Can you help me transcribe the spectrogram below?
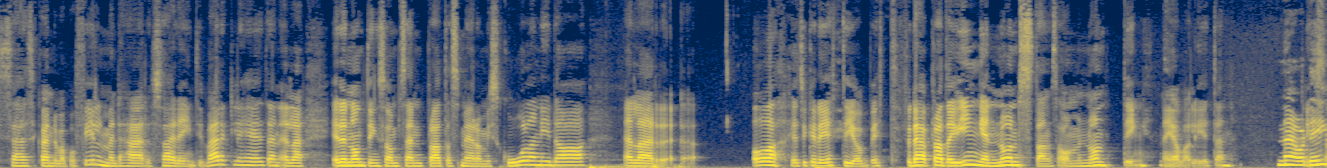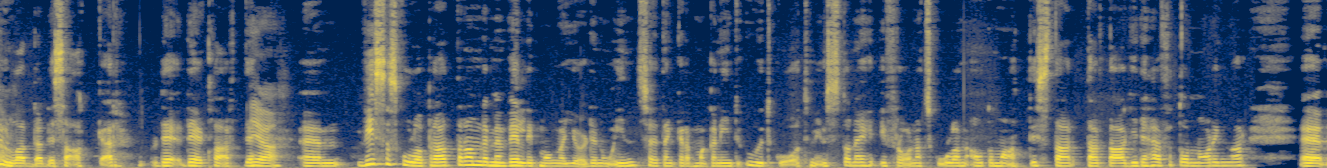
så här kan det vara på film, men det här, så här är det inte i verkligheten, eller är det någonting som sen pratas mer om i skolan idag, eller åh, jag tycker det är jättejobbigt, för det här pratar ju ingen någonstans om någonting när jag var liten. Nej, och det är ju liksom. laddade saker. Det, det är klart. Det. Ja. Um, vissa skolor pratar om det, men väldigt många gör det nog inte. Så jag tänker att man kan inte utgå åtminstone ifrån att skolan automatiskt tar, tar tag i det här för tonåringar. Eh,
